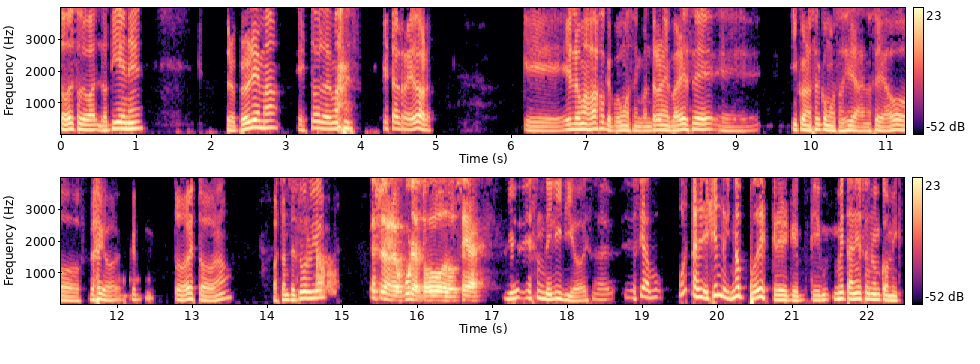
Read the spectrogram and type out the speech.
todo eso lo, lo tiene, pero el problema es todo lo demás que está alrededor, que es lo más bajo que podemos encontrar, me parece, eh, y conocer como sociedad. No sé, a vos, Flavio, que- todo esto, ¿no? Bastante turbio. Es una locura todo, o sea, Es un delirio. es- o sea, vos estás leyendo y no podés creer que, que metan eso en un cómic.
